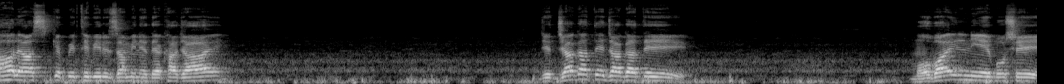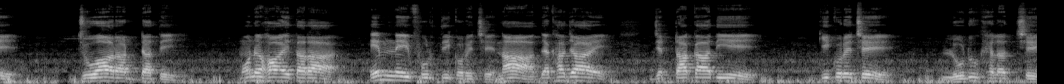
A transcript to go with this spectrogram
তাহলে আজকে পৃথিবীর জমিনে দেখা যায় যে জাগাতে জাগাতে মোবাইল নিয়ে বসে জোয়ার আড্ডাতে মনে হয় তারা এমনি ফুর্তি করেছে। না, দেখা যায় যে টাকা দিয়ে কি করেছে? লুডু খেলাচ্ছে।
